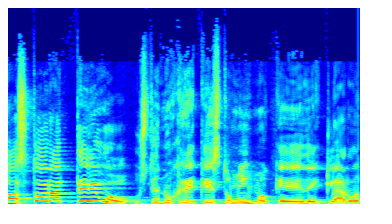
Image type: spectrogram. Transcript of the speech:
pastor antiguo. ¿Usted no cree que esto mismo que declaró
